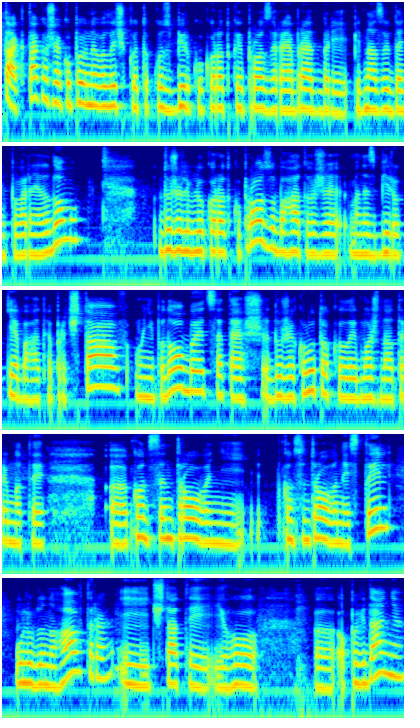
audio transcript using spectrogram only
Так, також я купив невеличку таку збірку короткої прози Рея Бредбері під назвою День повернення додому. Дуже люблю коротку прозу, багато вже в мене збірок є, багато я прочитав. Мені подобається. Теж дуже круто, коли можна отримати концентровані, концентрований стиль улюбленого автора і читати його е, оповідання.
